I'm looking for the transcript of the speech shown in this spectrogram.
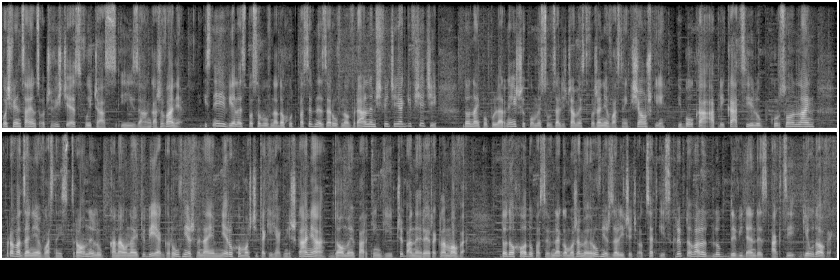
poświęcając oczywiście swój czas i zaangażowanie. Istnieje wiele sposobów na dochód pasywny zarówno w realnym świecie, jak i w sieci. Do najpopularniejszych pomysłów zaliczamy stworzenie własnej książki, e-booka, aplikacji lub kursu online, prowadzenie własnej strony lub kanału na YouTube, jak również wynajem nieruchomości takich jak mieszkania, domy, parkingi czy banery reklamowe. Do dochodu pasywnego możemy również zaliczyć odsetki z kryptowalut lub dywidendy z akcji giełdowych.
